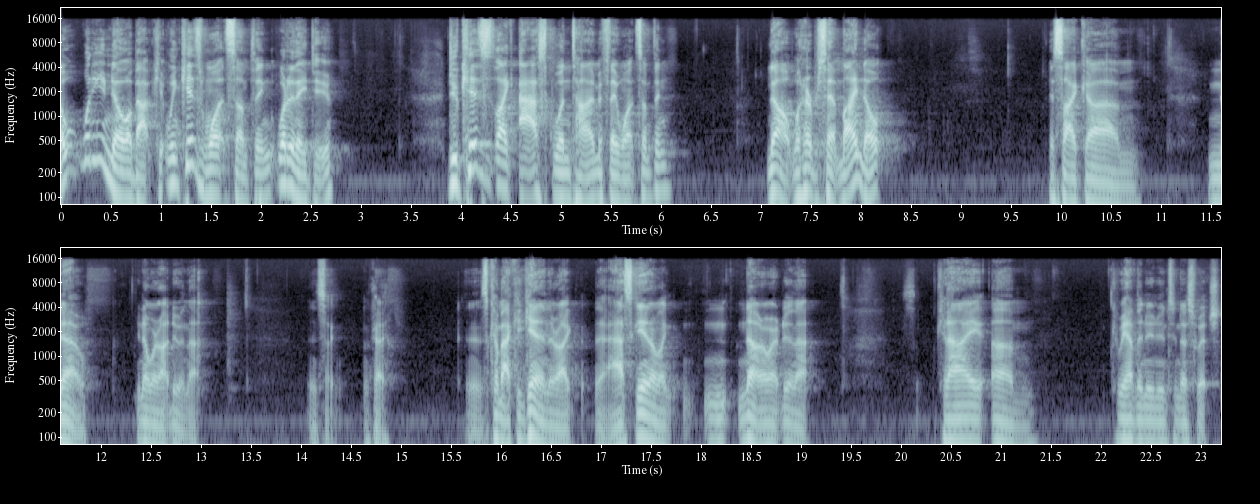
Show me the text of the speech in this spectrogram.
Oh, what do you know about kids? When kids want something, what do they do? Do kids like ask one time if they want something? No, 100%. Mine don't. It's like, um, no, you know, we're not doing that. it's like, okay. And it's come back again. They're like, asking. I'm like, no, no, we're not doing that. Can I, um, can we have the new Nintendo Switch?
